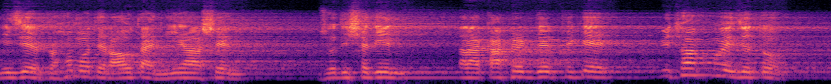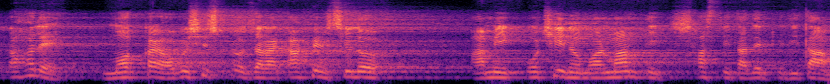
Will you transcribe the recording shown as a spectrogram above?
নিজের রহমতের আওতায় নিয়ে আসেন। যদি সেদিন তারা কাফেরদের থেকে পৃথক হয়ে যেত, তাহলে মক্কায় অবশিষ্ট যারা কাফের ছিল, আমি কঠিন ও মর্মান্তিক শাস্তি তাদেরকে দিতাম।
